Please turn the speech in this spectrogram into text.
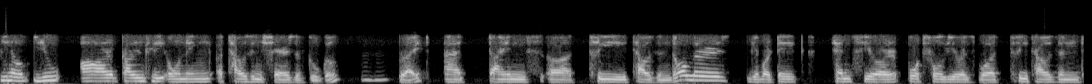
you know, you are currently owning a thousand shares of Google, mm-hmm. right? At times uh, $3,000, give or take. Hence, your portfolio is worth 3,000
